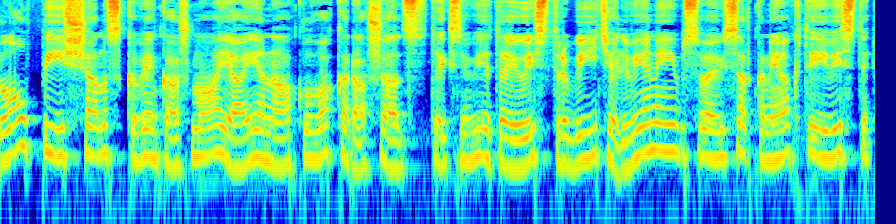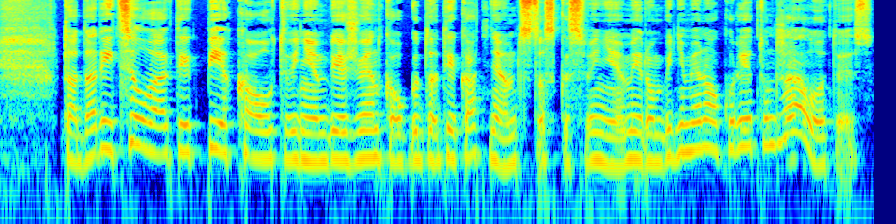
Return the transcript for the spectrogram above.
laupīšanas, ka vienkārši mājā ienāk vakarā šādas, teiksim, vietējo izstrabīķeļu vienības vai sarkanie aktīvisti. Tad arī cilvēki tiek piekauti, viņiem bieži vien kaut kad tiek atņemts tas, kas viņiem ir, un viņiem ir nav kur iet un žēloties.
